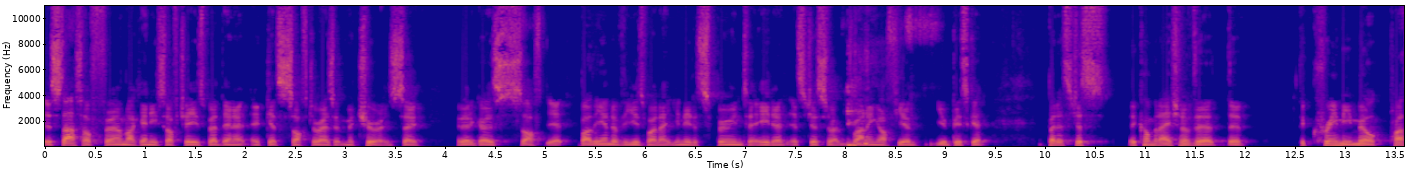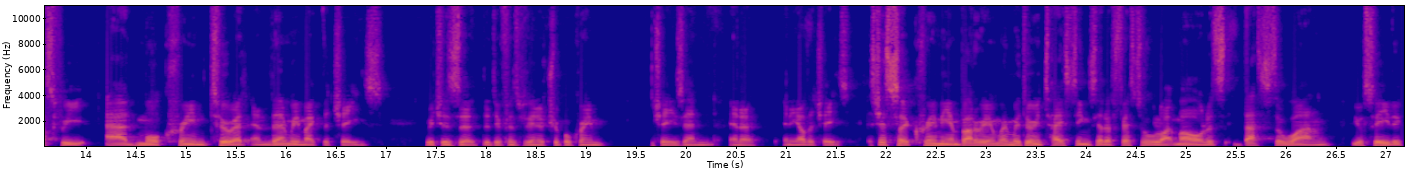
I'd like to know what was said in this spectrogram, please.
It starts off firm like any soft cheese, but then it, it gets softer as it matures. So it goes soft. It, by the end of the use by date, you need a spoon to eat it. It's just like running off your, your biscuit. But it's just the combination of the, the the creamy milk plus we add more cream to it, and then we make the cheese, which is the, the difference between a triple cream cheese and and a any other cheese. It's just so creamy and buttery. And when we're doing tastings at a festival like Mold, it's that's the one you'll see the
